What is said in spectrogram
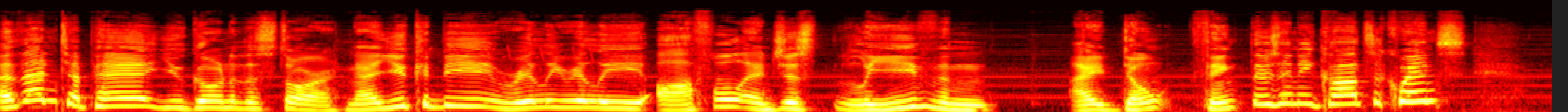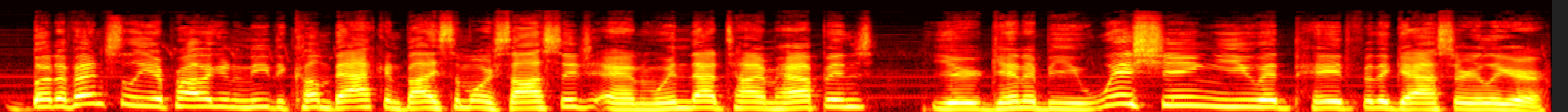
And then to pay, you go into the store. Now, you could be really, really awful and just leave, and I don't think there's any consequence. But eventually, you're probably to need to come back and buy some more sausage, and when that time happens, you're to be wishing you had paid for the gas earlier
